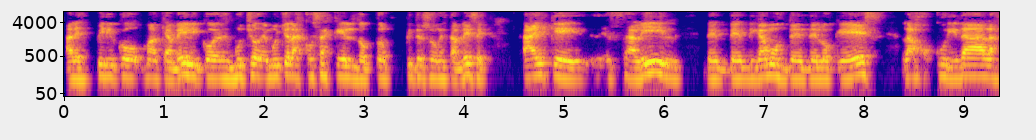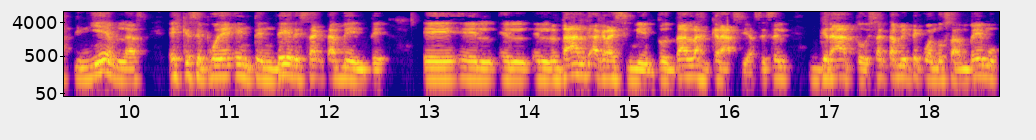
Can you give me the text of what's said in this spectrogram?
al espíritu maquiavélico, es mucho de muchas de las cosas que el doctor Peterson establece. Hay que salir de, digamos, de, de, lo que es la oscuridad, las tinieblas, es que se puede entender exactamente eh, el, el, el, dar agradecimiento, dar las gracias, es el grato, exactamente cuando sabemos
